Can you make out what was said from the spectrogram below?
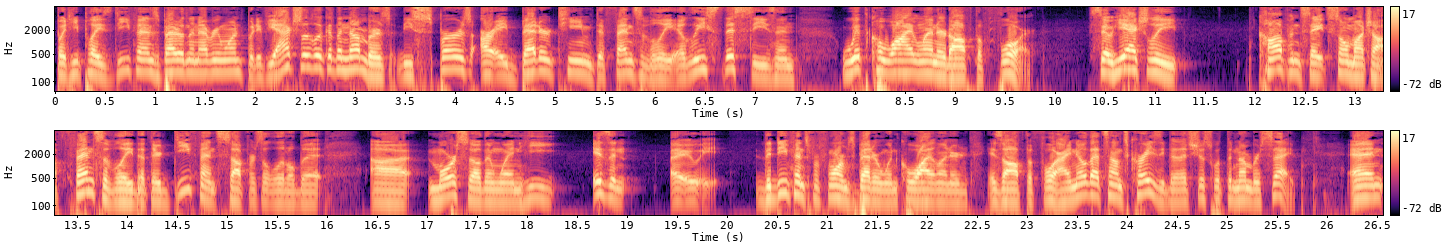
but he plays defense better than everyone. But if you actually look at the numbers, the Spurs are a better team defensively, at least this season, with Kawhi Leonard off the floor. So he actually compensates so much offensively that their defense suffers a little bit uh, more so than when he isn't. The defense performs better when Kawhi Leonard is off the floor. I know that sounds crazy, but that's just what the numbers say. And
